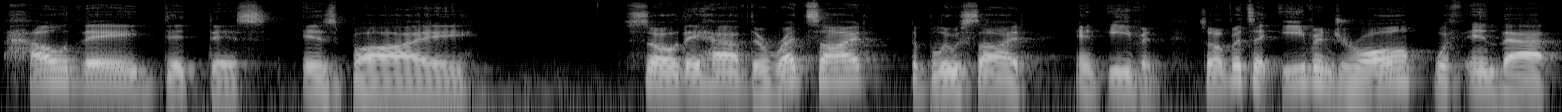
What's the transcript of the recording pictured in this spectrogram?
how they did this is by so they have the red side, the blue side, and even. So if it's an even draw within that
